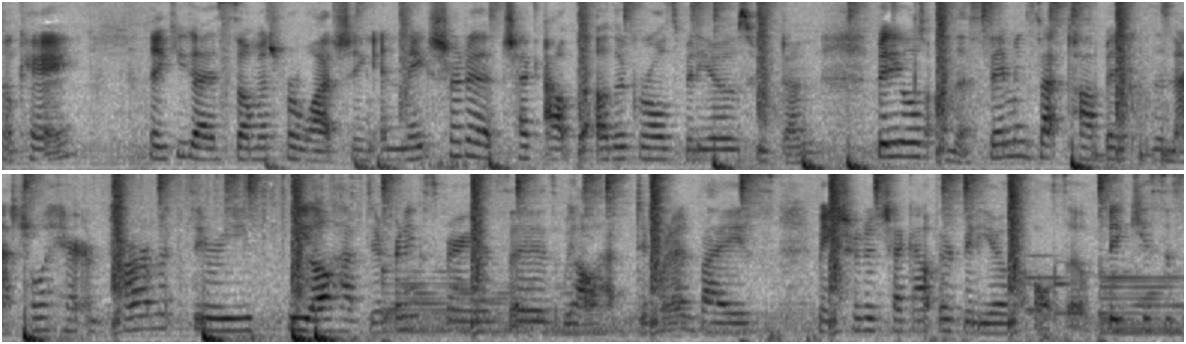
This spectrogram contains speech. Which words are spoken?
Okay? Thank you guys so much for watching and make sure to check out the other girls videos who've done videos on the same exact topic of the Natural Hair Empowerment series. We all have different experiences. We all have different advice. Make sure to check out their videos also. Big kisses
